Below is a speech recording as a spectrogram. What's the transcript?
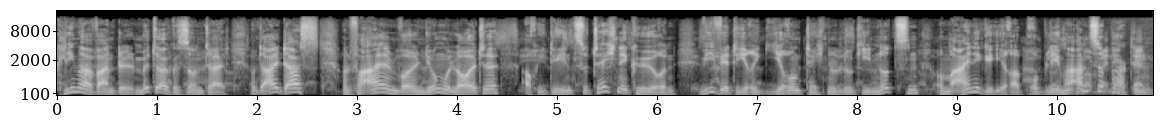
Klimawandel, Müttergesundheit und all das. Und vor allem wollen junge Leute auch Ideen zu Technik hören. Wie wird die Regierung Technologie nutzen, um einige ihrer Probleme anzupacken?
